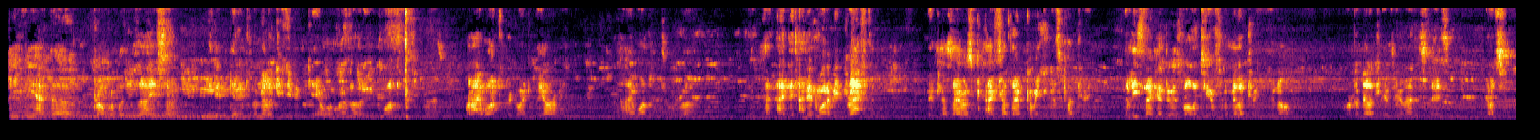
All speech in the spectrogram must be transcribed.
He, had a problem with his eyes, so he didn't get into the military. He didn't care one way or another. He didn't want it. But I wanted to go into the army. I wanted to. Uh, I, I, didn't want to be drafted because I was. I felt I'm coming to this country. The least I can do is volunteer for the military, you know, or the military of the United States. For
